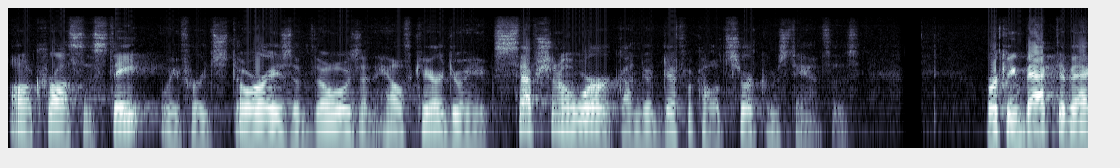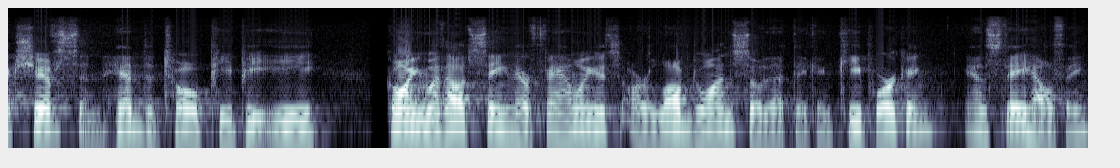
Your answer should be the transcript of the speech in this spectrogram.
All across the state, we've heard stories of those in healthcare doing exceptional work under difficult circumstances. Working back to back shifts and head to toe PPE, going without seeing their families or loved ones so that they can keep working and stay healthy,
